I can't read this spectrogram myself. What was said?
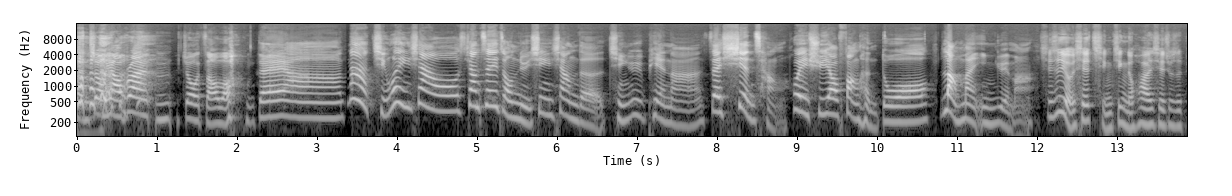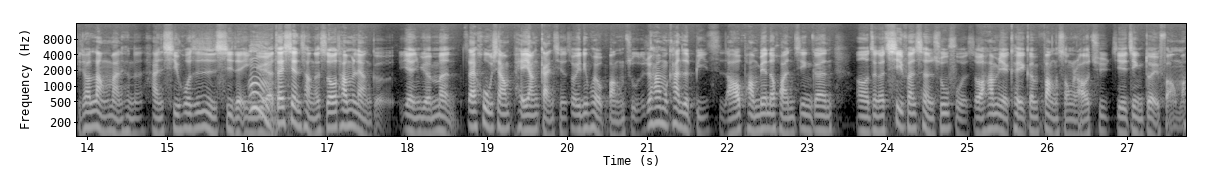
很重要，不然嗯就糟了。对啊，那请问一下哦，像这种女性向的情欲片啊，在现场会需要放很多浪漫漫音乐吗？其实有一些情境的话，一些就是比较浪漫，可能韩系或是日系的音乐，嗯、在现场的时候，他们两个演员们在互相培养感情的时候，一定会有帮助的。就他们看着彼此，然后旁边的环境跟。呃，整个气氛是很舒服的时候，他们也可以更放松，然后去接近对方嘛。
